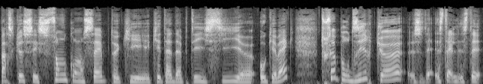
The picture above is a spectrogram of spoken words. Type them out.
parce que c'est son concept qui est, qui est adapté ici euh, au Québec. Tout ça pour dire que c'était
